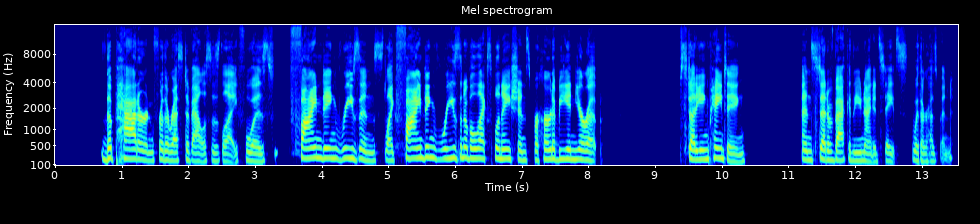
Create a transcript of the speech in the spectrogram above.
the pattern for the rest of Alice's life was finding reasons, like finding reasonable explanations for her to be in Europe studying painting instead of back in the United States with her husband.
